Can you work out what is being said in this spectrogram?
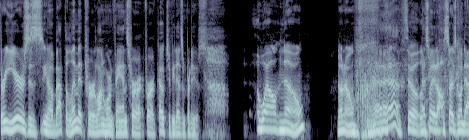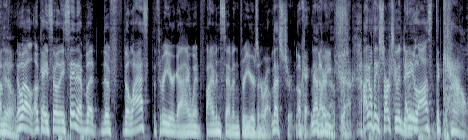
three years is you know about the limit for Longhorn fans for for a coach if he doesn't produce. well, no, no, no. so That's when it all starts going downhill. well, okay. So they say that, but the the last three year guy went five and seven three years in a row. That's true. Okay. yeah, I fair mean- enough. Yeah. I don't think Sark's going to do it. and he lost to Cal,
